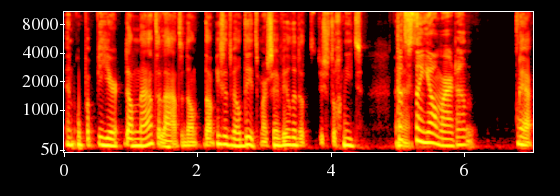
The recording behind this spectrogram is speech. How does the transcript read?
en op papier dan na te laten, dan, dan is het wel dit. Maar zij wilde dat dus toch niet. Dat is dan jammer. Dan Ja,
